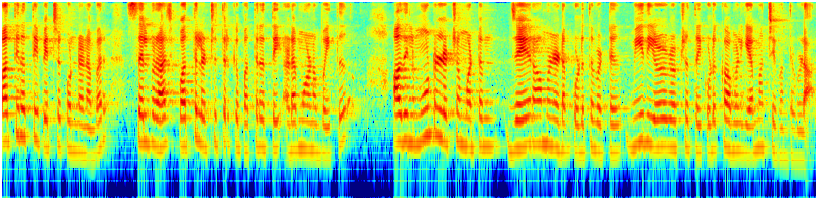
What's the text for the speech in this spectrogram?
பத்திரத்தை பெற்றுக்கொண்ட நபர் செல்வராஜ் பத்து லட்சத்திற்கு பத்திரத்தை அடமானம் வைத்து அதில் மூன்று லட்சம் மட்டும் ஜெயராமனிடம் கொடுத்துவிட்டு மீதி ஏழு லட்சத்தை கொடுக்காமல் ஏமாற்றி வந்துள்ளார்.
